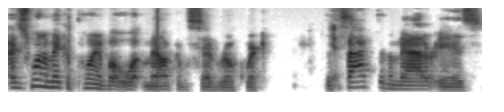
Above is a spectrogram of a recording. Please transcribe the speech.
I just want to make a point about what Malcolm said real quick. The Yes. fact of the matter is,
